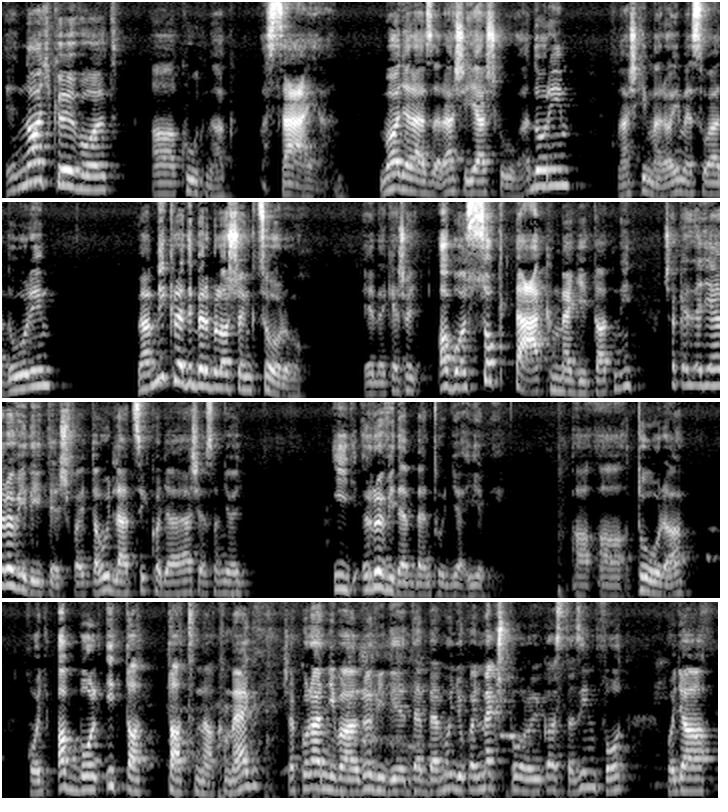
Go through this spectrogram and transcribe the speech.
Nagy kő volt a kútnak a száján. Magyarázza Rási Jáskó Adorim, más már a Imeszó Adorim, mert mikredi berbelosönk czóró. Érdekes, hogy abból szokták megitatni, csak ez egy ilyen rövidítésfajta. Úgy látszik, hogy a Rási azt mondja, hogy így rövidebben tudja írni a, a tóra, hogy abból itattatnak meg, és akkor annyival rövidebben mondjuk, hogy megspóroljuk azt az infót, hogy a,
